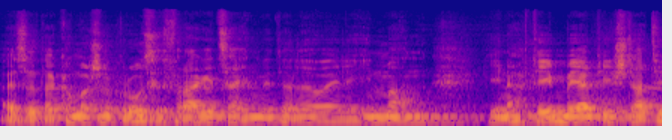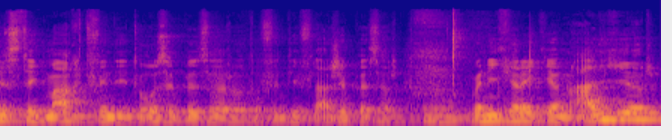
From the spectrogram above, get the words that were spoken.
Also da kann man schon großes Fragezeichen mittlerweile hinmachen. Je nachdem, wer die Statistik macht, finde die Dose besser oder finde die Flasche besser. Mhm. Wenn ich regional hier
